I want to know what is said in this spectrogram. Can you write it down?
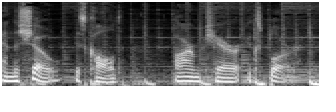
and the show is called Armchair Explorer.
